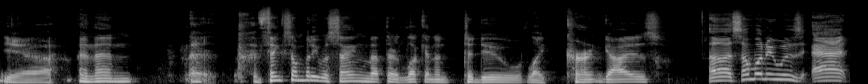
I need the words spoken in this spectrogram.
yeah. And then uh, I think somebody was saying that they're looking to do like current guys. Uh, someone who was at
